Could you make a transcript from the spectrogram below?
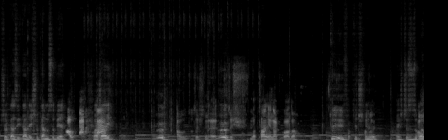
Przy okazji dalej szukamy sobie... Au, a, Uważaj. a, au, tu coś, e, coś w latanie nakłada. Ty, faktycznie. A jeszcze z zubatem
